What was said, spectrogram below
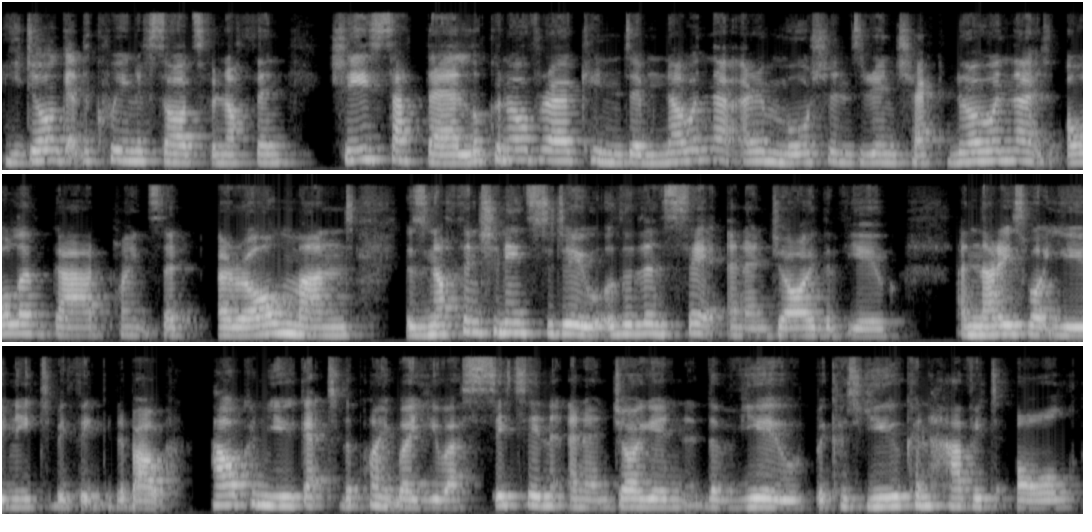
You don't get the Queen of Swords for nothing. She's sat there looking over her kingdom, knowing that her emotions are in check, knowing that all her guard points are, are all manned. There's nothing she needs to do other than sit and enjoy the view. And that is what you need to be thinking about. How can you get to the point where you are sitting and enjoying the view because you can have it all?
